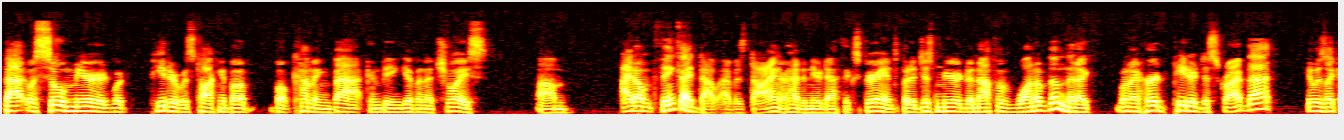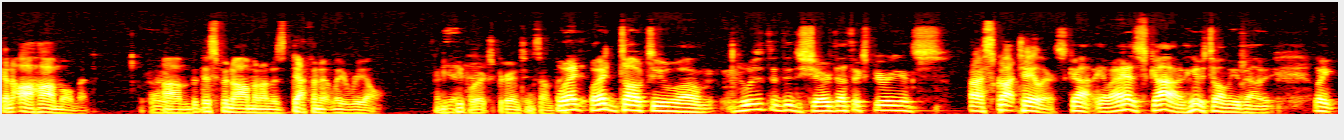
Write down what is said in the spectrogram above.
that was so mirrored what Peter was talking about, about coming back and being given a choice. Um, I don't think I, I was dying or had a near death experience, but it just mirrored enough of one of them that I, when I heard Peter describe that, it was like an aha moment. Right. Um, that this phenomenon is definitely real and Yeah. people are experiencing something. When I, when I talked to um, who was it that did the shared death experience? Uh, Scott Taylor. Scott. You know, I had Scott, and he was telling me about it. Like,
